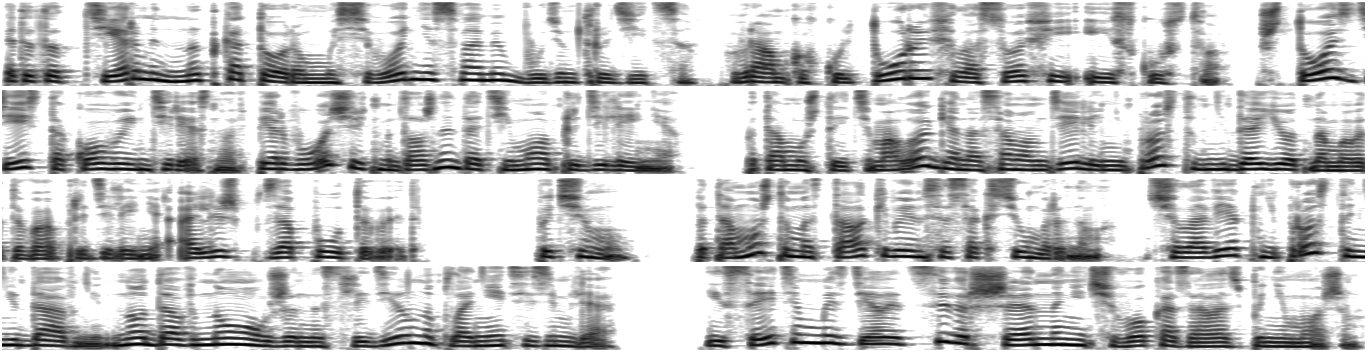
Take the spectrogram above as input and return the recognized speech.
Это тот термин, над которым мы сегодня с вами будем трудиться в рамках культуры, философии и искусства. Что здесь такого интересного? В первую очередь мы должны дать ему определение. Потому что этимология на самом деле не просто не дает нам этого определения, а лишь запутывает. Почему? Потому что мы сталкиваемся с оксюмороном. Человек не просто недавний, но давно уже наследил на планете Земля – и с этим мы сделать совершенно ничего, казалось бы, не можем.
